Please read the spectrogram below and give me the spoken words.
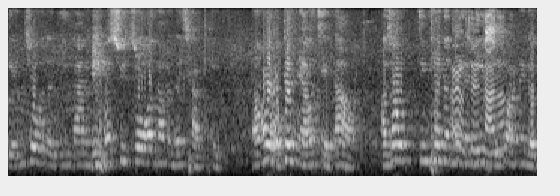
研究的地方，怎么去做他们的产品，然后我更了解到，好像今天的那个历史光那个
